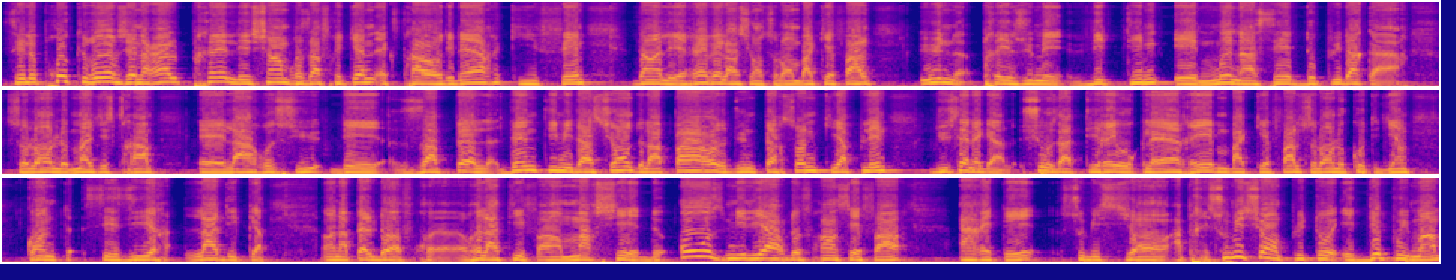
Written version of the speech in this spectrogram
c'est le procureur général près les chambres africaines extraordinaires qui fait dans les révélations, selon Bakefal, une présumée victime est menacée depuis Dakar. Selon le magistrat, elle a reçu des appels d'intimidation de la part d'une personne qui appelait du Sénégal. Chose à tirer au clair et Mbakefal, selon le quotidien, compte saisir l'ADIC. Un appel d'offres relatif à un marché de 11 milliards de francs CFA arrêté, soumission, après soumission plutôt et dépouillement.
